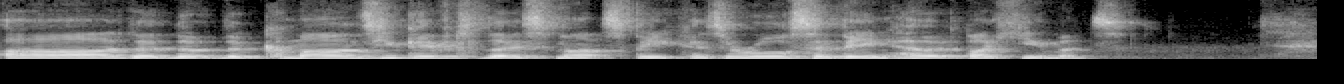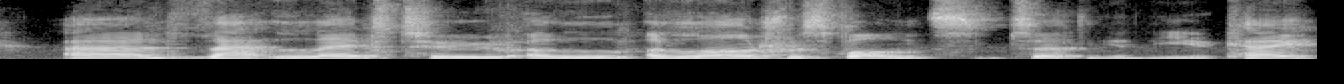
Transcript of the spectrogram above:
uh, the, the, the commands you give to those smart speakers are also being heard by humans. And that led to a, a large response, certainly in the UK,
